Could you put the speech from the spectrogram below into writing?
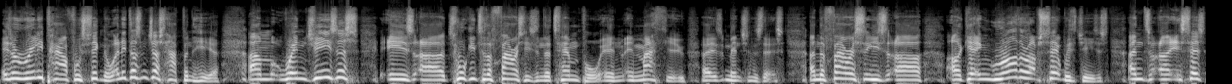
is a really powerful signal, and it doesn't just happen here. Um, when Jesus is uh, talking to the Pharisees in the temple in, in Matthew, uh, it mentions this, and the Pharisees uh, are getting rather upset with Jesus, and uh, it says,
